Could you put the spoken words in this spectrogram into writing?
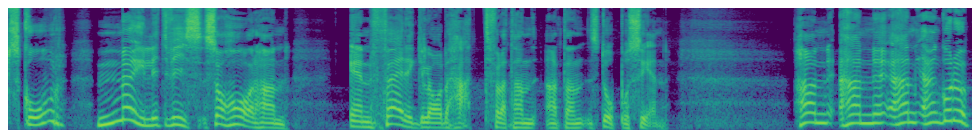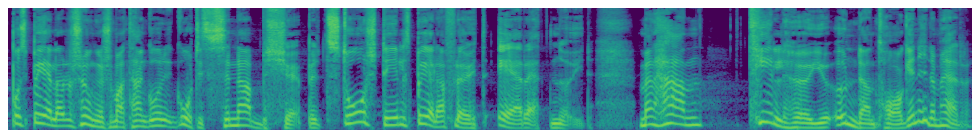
skor. Möjligtvis så har han en färgglad hatt för att han, att han står på scen. Han, han, han, han går upp och spelar och sjunger som att han går, går till snabbköpet. Står still, spelar flöjt, är rätt nöjd. Men han tillhör ju undantagen i den här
